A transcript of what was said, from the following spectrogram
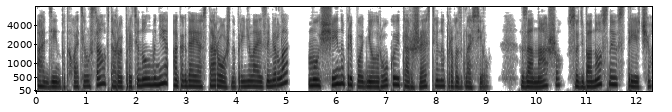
Один подхватил сам, второй протянул мне, а когда я осторожно приняла и замерла, мужчина приподнял руку и торжественно провозгласил «За нашу судьбоносную встречу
